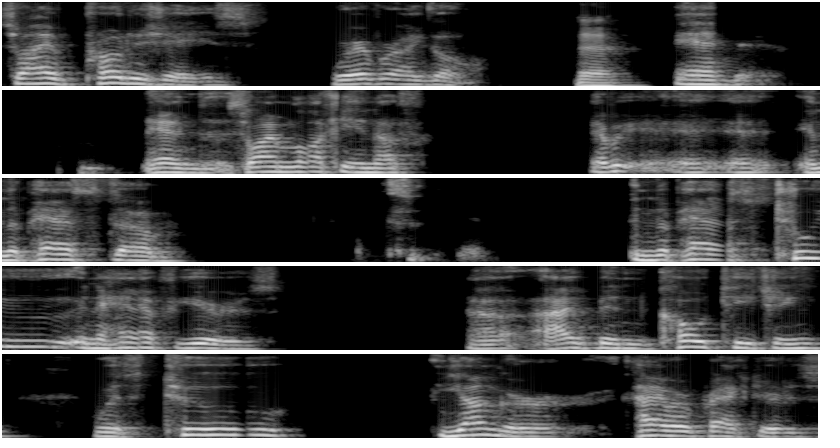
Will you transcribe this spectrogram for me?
so I have proteges wherever I go. Yeah, and and so I'm lucky enough. Every in the past um, in the past two and a half years, uh, I've been co-teaching with two younger chiropractors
